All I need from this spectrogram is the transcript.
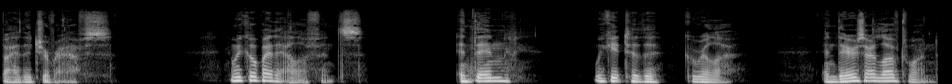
by the giraffes. And we go by the elephants. And then we get to the gorilla. And there's our loved one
